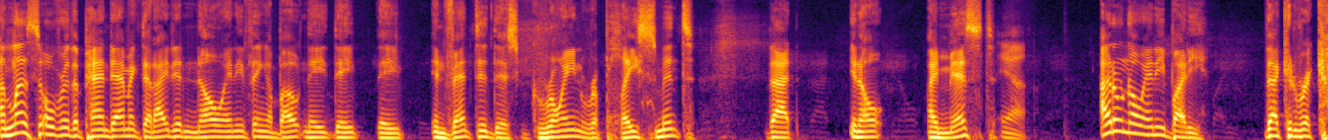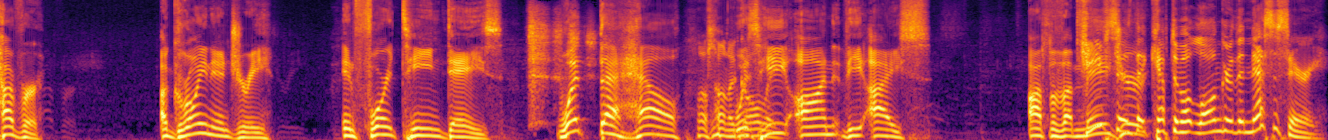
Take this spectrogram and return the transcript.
unless over the pandemic that I didn't know anything about and they they they invented this groin replacement that you know I missed. Yeah. I don't know anybody that could recover a groin injury in 14 days. What the hell Let alone a was goalie. he on the ice off of a says major, they kept him out longer than necessary.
